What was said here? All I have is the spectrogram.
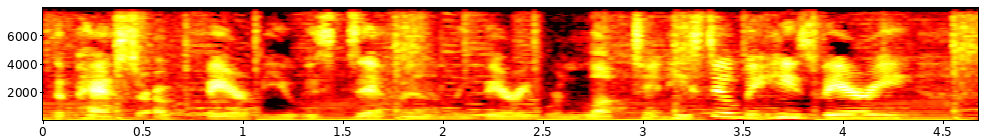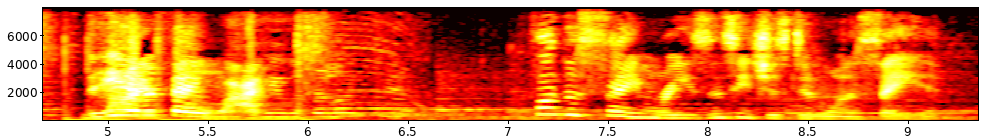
the pastor of Fairview is definitely very reluctant. He's still be, he's very Did he ever say why he was reluctant? For the same reasons, he just didn't want to say it.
